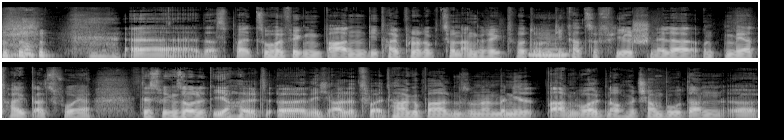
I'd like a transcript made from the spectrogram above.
äh, dass bei zu häufigen Baden die Talgproduktion angeregt wird und Mhm. die Katze viel schneller und mehr talgt als vorher. Deswegen solltet ihr halt äh, nicht alle zwei Tage baden, sondern wenn ihr baden wollt, auch mit Shampoo, dann äh,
